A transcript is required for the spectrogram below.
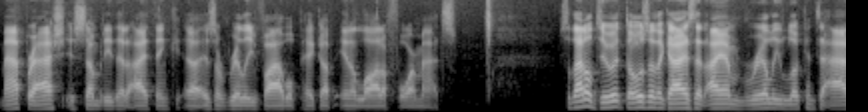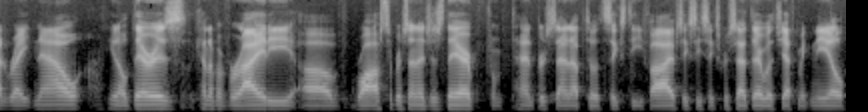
Matt Brash is somebody that I think uh, is a really viable pickup in a lot of formats. So that'll do it. Those are the guys that I am really looking to add right now. You know, there is kind of a variety of roster percentages there from 10% up to 65, 66% there with Jeff McNeil.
